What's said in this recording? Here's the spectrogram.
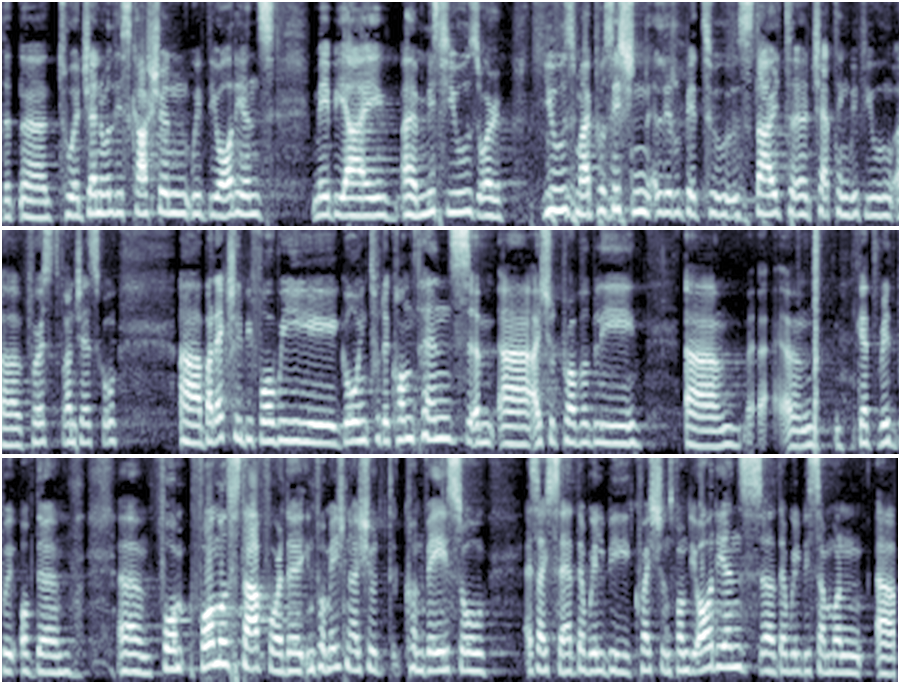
the, uh, to a general discussion with the audience. Maybe I misuse or use my position a little bit to start chatting with you first, Francesco. Uh, but actually, before we go into the contents, um, uh, I should probably um, um, get rid of the um, form formal stuff or the information I should convey. So, as I said, there will be questions from the audience. Uh, there will be someone uh,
